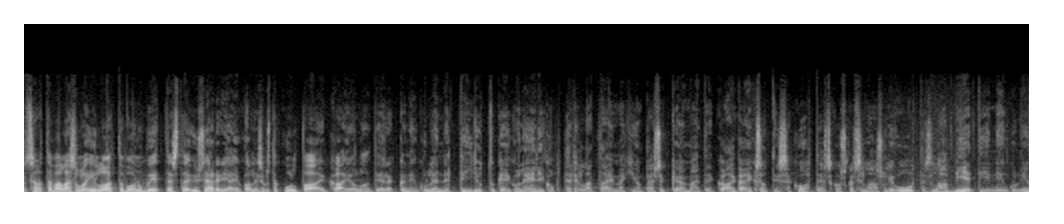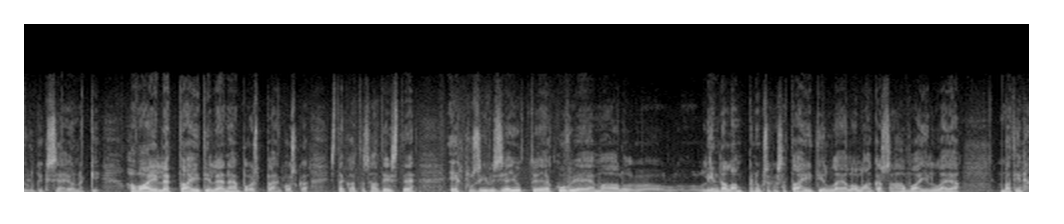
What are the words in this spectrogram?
se on tavallaan se on ilo, että voinut viettää sitä ysäriä, joka oli semmoista kulta-aikaa, jolloin tiedätkö, niin kuin lennettiin juttukeikolle helikopterilla tai mäkin olen päässyt käymään tiedätkö, aika eksotissa kohteessa, koska silloin se oli uutta. Silloin vietiin niin kuin julkiksi ja jonnekin Havaille, Tahitille ja näin poispäin, koska sitä kautta saatiin sitten eksklusiivisia juttuja ja kuvia ja mä oon ollut Linda Lamppenuksen kanssa Tahitilla ja Lolan kanssa Havailla ja Matina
